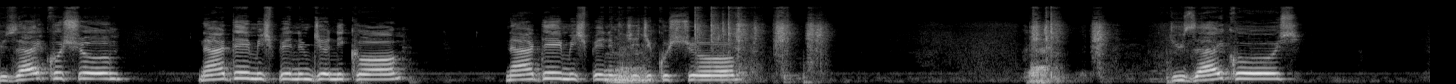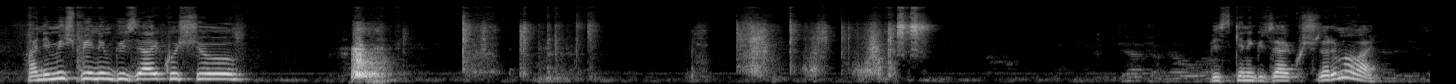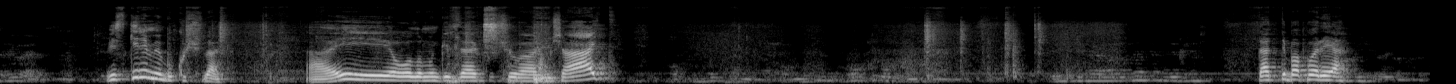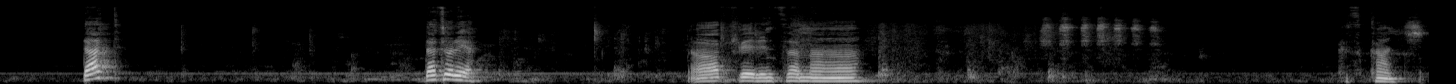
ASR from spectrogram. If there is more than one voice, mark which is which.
Speaker 1: Güzel kuşum. Neredeymiş benim canikom? Neredeymiş benim cici kuşum? Güzel kuş. Hanimiş benim güzel kuşum? Viskinin güzel kuşları mı var? Viskini mi bu kuşlar? Ay oğlumun güzel kuşu varmış. Ay. Datti bap oraya. Dat. Dat oraya. Aferin sana. Kıskanç.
